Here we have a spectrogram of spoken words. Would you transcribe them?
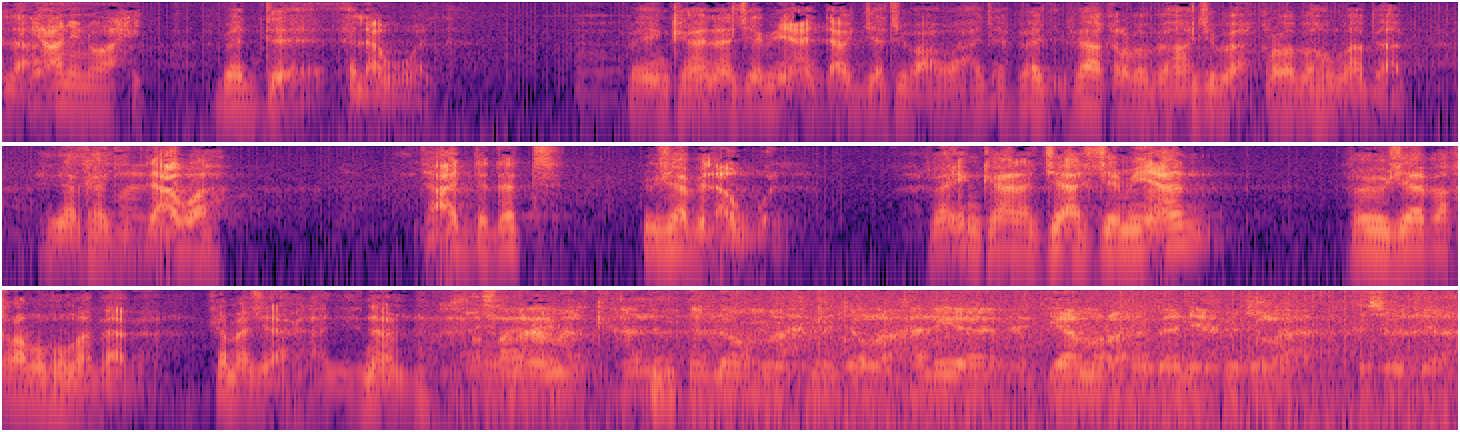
لا. يعني واحد. بدأ الأول. فإن كان جميعا دعوة واحدة فأقرب ما أجب أقربهما باب. إذا كانت الدعوة تعددت يجاب الأول. فإن كانت جاءت جميعا فيجاب أقربهما بابا كما جاء في الحديث. نعم. الله عملك هل دلهم أحمد الله؟ هل يأمر بني يحمد الله عز وجل؟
